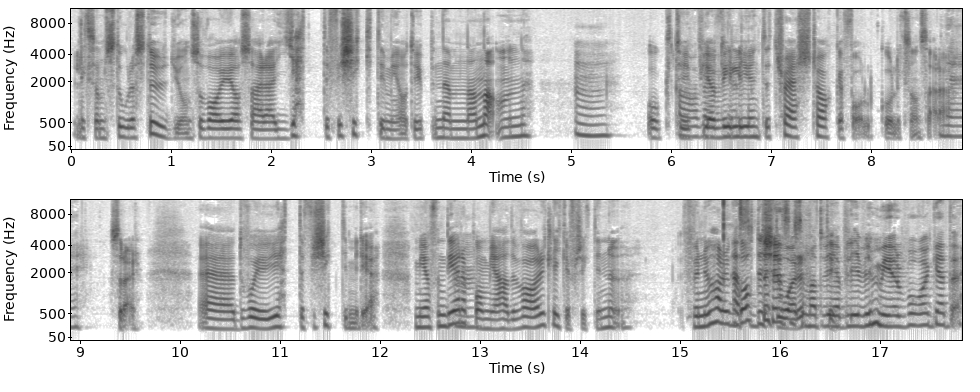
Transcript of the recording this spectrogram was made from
liksom stora studion så var jag så här äh, jätteförsiktig med att typ nämna namn. Mm. Och typ Ja, jag ville ju inte trashtalka folk och liksom så här. Sådär. Eh, då var jag jätteförsiktig med det. Men jag funderar Mm. på om jag hade varit lika försiktig nu. För nu har det Alltså gått det ett känns år. ju som att vi typ. har blivit mer vågade.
